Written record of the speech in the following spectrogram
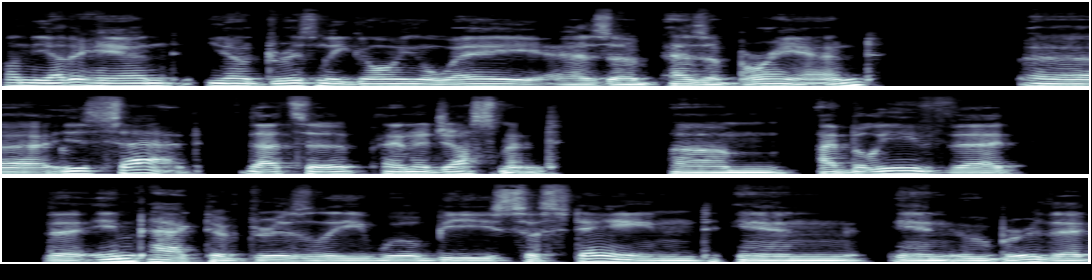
On the other hand you know drizly going away as a as a brand uh, is sad. That's a an adjustment um, I believe that the impact of Drizly will be sustained in in Uber. That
